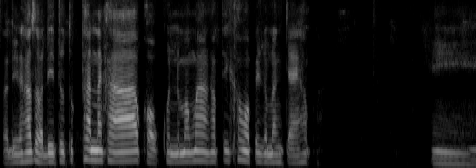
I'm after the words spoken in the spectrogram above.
สวัสดีนะครับ สวัสดีทุกทุกท่านนะครับ ขอบคุณมาก ๆ ครับที่เข้ามาเป็นกำลังใจครับอ่อ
